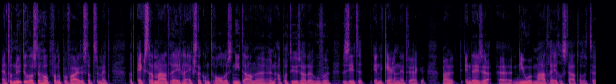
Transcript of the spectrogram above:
En tot nu toe was de hoop van de providers dat ze met wat extra maatregelen, extra controles niet aan uh, hun apparatuur zouden hoeven zitten in de kernnetwerken. Maar in deze uh, nieuwe maatregel staat dat het uh,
